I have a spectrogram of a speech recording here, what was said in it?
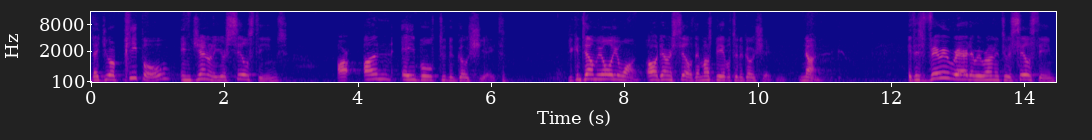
that your people, in general, your sales teams, are unable to negotiate. You can tell me all you want. Oh, they're in sales. They must be able to negotiate. None. It is very rare that we run into a sales team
